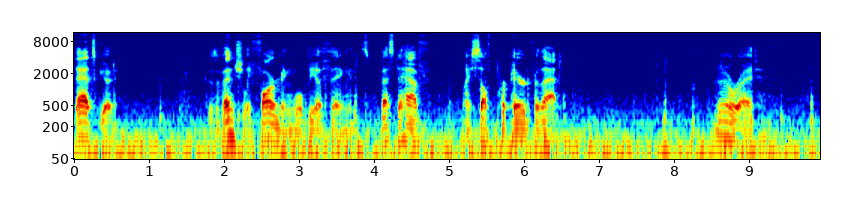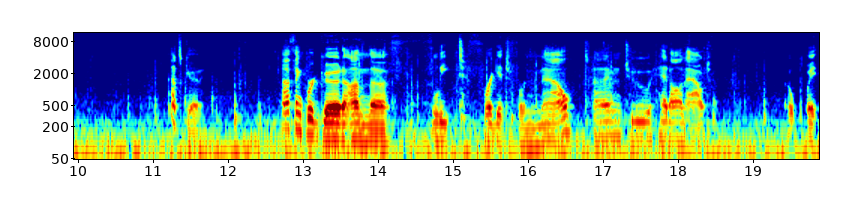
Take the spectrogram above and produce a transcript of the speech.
That's good. Because eventually farming will be a thing, and it's best to have myself prepared for that. Alright. That's good. I think we're good on the fleet frigate for now. Time to head on out. Oh, wait.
